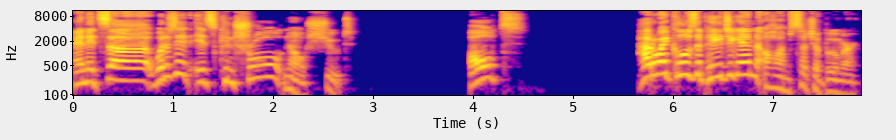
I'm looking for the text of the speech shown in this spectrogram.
And it's, uh, what is it? It's control, no, shoot. Alt. How do I close the page again? Oh, I'm such a boomer.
